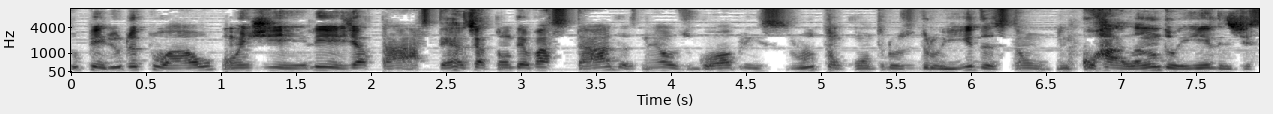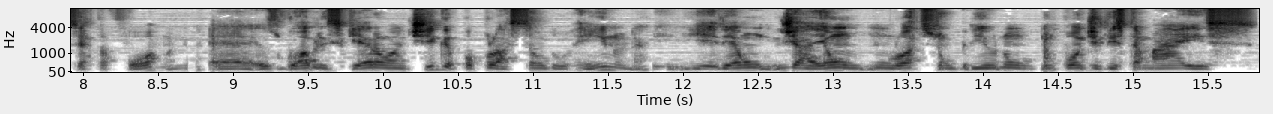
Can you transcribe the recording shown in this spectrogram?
o período atual, onde ele já tá, as terras já estão devastadas, né? Os goblins lutam contra os druidas, estão encurralando eles de certa forma. Né? É, os goblins que eram a antiga população do reino, né? E ele é um, já é um, um lote sombrio num, num ponto de vista mais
